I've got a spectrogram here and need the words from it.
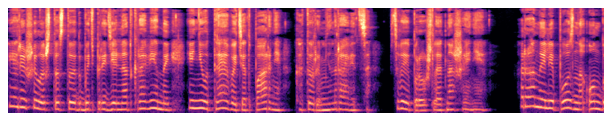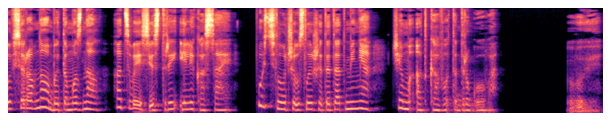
Я решила, что стоит быть предельно откровенной и не утаивать от парня, который мне нравится, свои прошлые отношения. Рано или поздно он бы все равно об этом узнал, от своей сестры или Касаи. Пусть лучше услышит это от меня, чем от кого-то другого. «Вы...»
